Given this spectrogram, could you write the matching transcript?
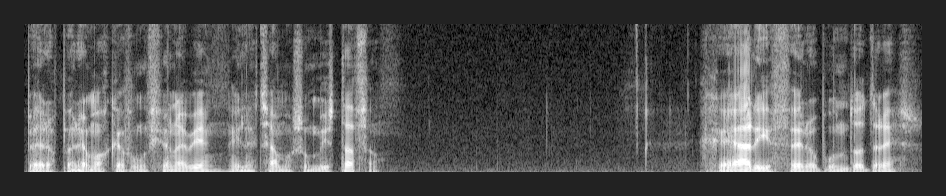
Pero esperemos que funcione bien y le echamos un vistazo. Geari 0.3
